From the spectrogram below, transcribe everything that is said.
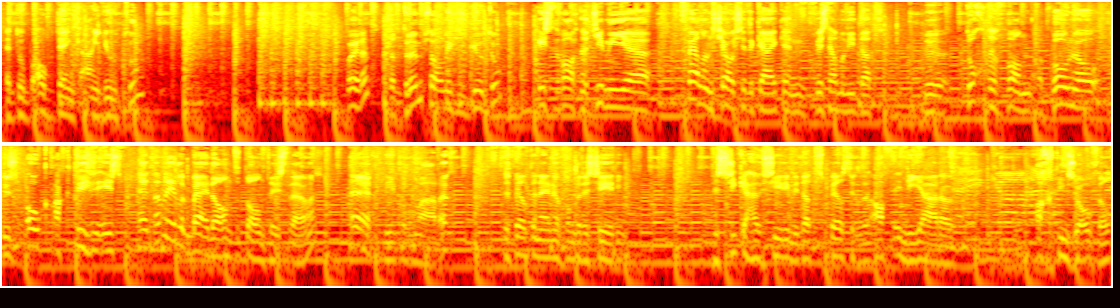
Het doet me ook denken aan U2. Hoor je dat? Dat drumsolietje U2. Gisteren toevallig naar Jimmy eh Fallon show zitten kijken. En ik wist helemaal niet dat de dochter van Bono dus ook actief is. En dan redelijk bij de hand de tand is trouwens. Echt niet onwaardig. Ze speelt in een of andere serie. Een ziekenhuisserie, dat speelt zich af in de jaren 18 zoveel.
